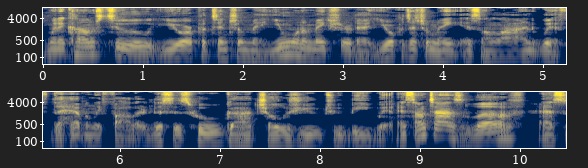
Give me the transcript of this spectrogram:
when it comes to your potential mate, you want to make sure that your potential mate is aligned with the Heavenly Father. This is who God chose you to be with. And sometimes love, as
